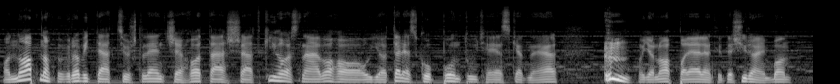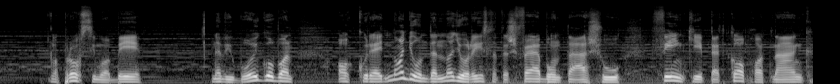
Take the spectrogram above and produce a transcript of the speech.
a napnak a gravitációs lencse hatását kihasználva, ha ugye a teleszkóp pont úgy helyezkedne el, hogy a nappal ellentétes irányban a Proxima B nevű bolygóban, akkor egy nagyon, de nagyon részletes felbontású fényképet kaphatnánk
